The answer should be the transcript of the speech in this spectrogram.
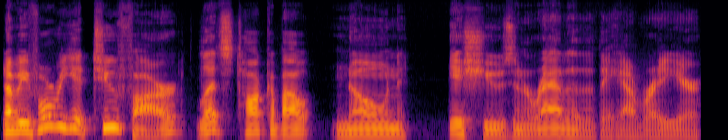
Now, before we get too far, let's talk about known issues in errata that they have right here.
